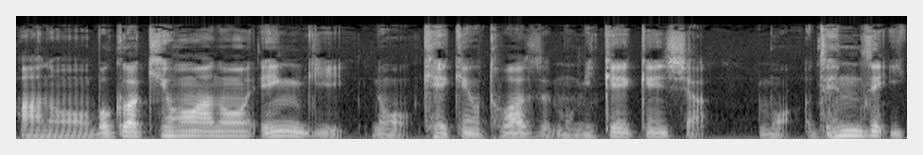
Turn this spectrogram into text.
あの僕は基本あの演技の経験を問わずもう未経験者もう全然一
